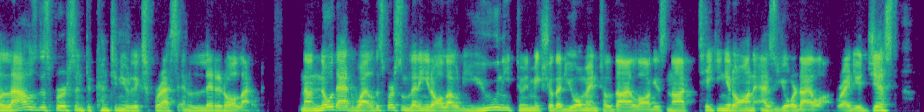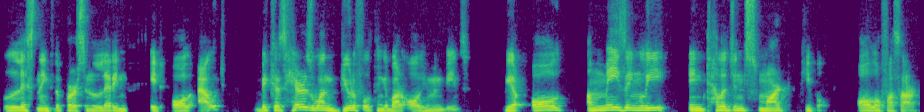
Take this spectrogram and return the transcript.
allows this person to continue to express and let it all out now, know that while this person letting it all out, you need to make sure that your mental dialogue is not taking it on as your dialogue, right? You're just listening to the person, letting it all out. Because here's one beautiful thing about all human beings we are all amazingly intelligent, smart people. All of us are.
